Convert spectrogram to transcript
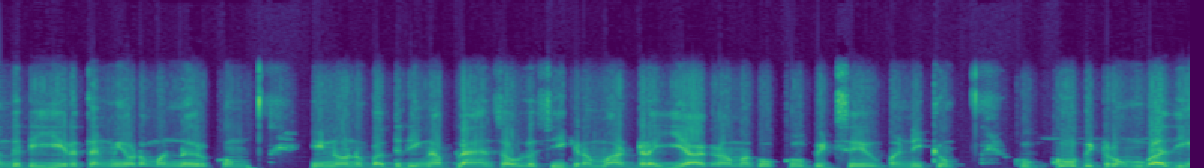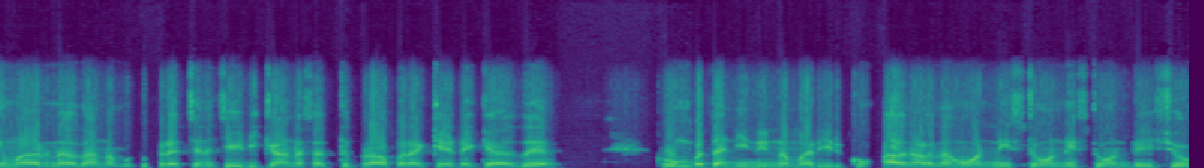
வந்துட்டு ஈரத்தன்மையோட மண் இருக்கும். இன்னொன்று பார்த்துட்டிங்கன்னா பிளான்ஸ் அவ்வளோ சீக்கிரமா ட்ரை ஆகாம குக்கோ பிட் சேவ் பண்ணிக்கும். குக்கோ பிட் ரொம்ப அதிகமாக இருந்தால் தான் நமக்கு பிரச்சனை. செடிக்கான சத்து ப்ராப்பராக கிடைக்காது. ரொம்ப தண்ணி நின்ன மாதிரி இருக்கும். அதனால தான் one is to one is to one ratio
